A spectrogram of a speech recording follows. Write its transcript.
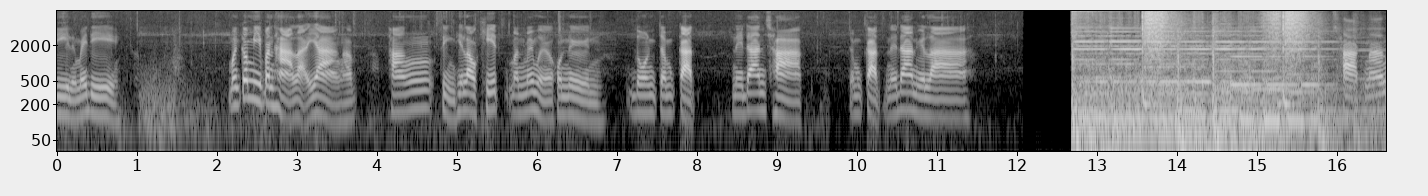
ดีหรือไม่ดี มันก็มีปัญหาหลายอย่างครับ ทั้งสิ่งที่เราคิดมันไม่เหมือนกับคนอื่น โดนจำกัดในด้านฉากจำกัดในด้านเวลา ฉากนั้น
